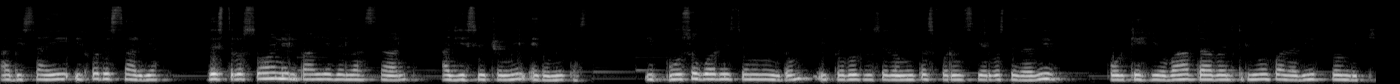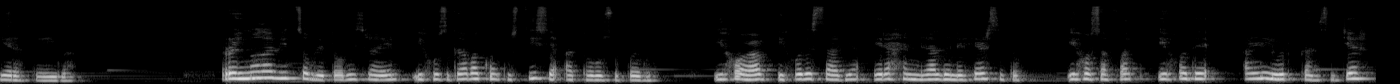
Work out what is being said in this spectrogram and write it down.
Abisai, hijo de Sarbia, destrozó en el valle de la Sal a dieciocho mil edomitas, y puso guarnición en Edom, y todos los edomitas fueron siervos de David, porque Jehová daba el triunfo a David donde quiera que iba. Reinó David sobre todo Israel y juzgaba con justicia a todo su pueblo. Y Joab, hijo de Sabia, era general del ejército, y Josafat, hijo de Ailud, canciller.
